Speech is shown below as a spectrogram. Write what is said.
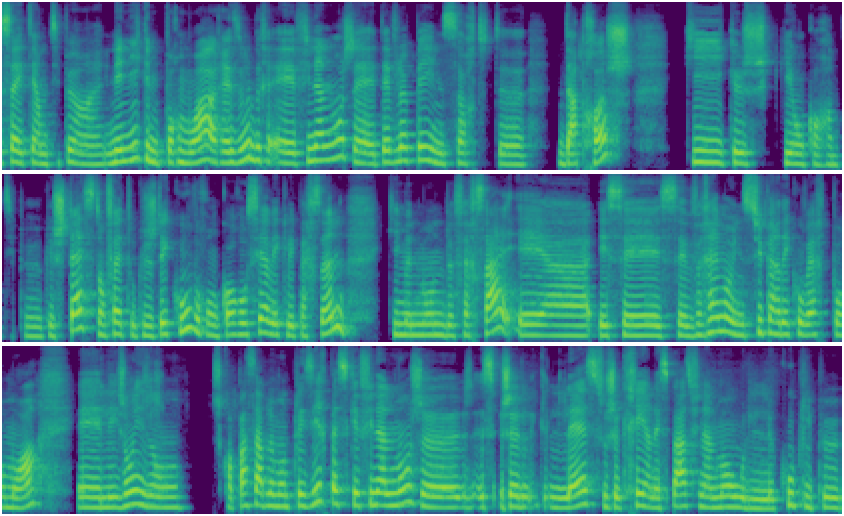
ça a été un petit peu une énigme pour moi à résoudre. Et finalement, j'ai développé une sorte d'approche qui, que je, qui encore un petit peu, que je teste en fait, ou que je découvre encore aussi avec les personnes qui me demandent de faire ça. Et, euh, et c'est vraiment une super découverte pour moi. Et les gens, ils ont je crois pas simplement de plaisir parce que finalement, je, laisse ou je crée un espace finalement où le couple il peut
